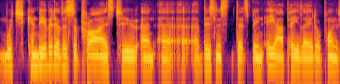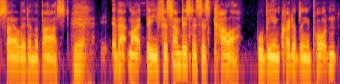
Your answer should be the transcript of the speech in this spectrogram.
which can be a bit of a surprise to an, a, a, business that's been ERP led or point of sale led in the past. Yeah. That might be for some businesses color will be incredibly important.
